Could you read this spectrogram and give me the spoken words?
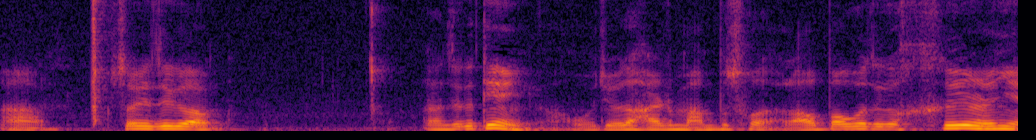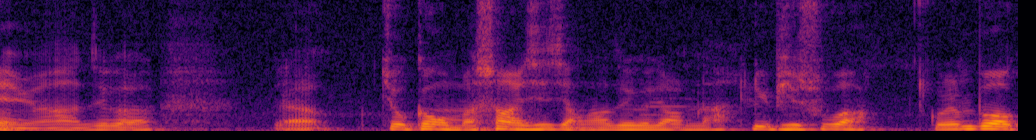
啊！所以这个啊，这个电影啊，我觉得还是蛮不错的。然后包括这个黑人演员啊，这个呃，就跟我们上一期讲到这个叫什么呢？绿皮书啊，《Green Book》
